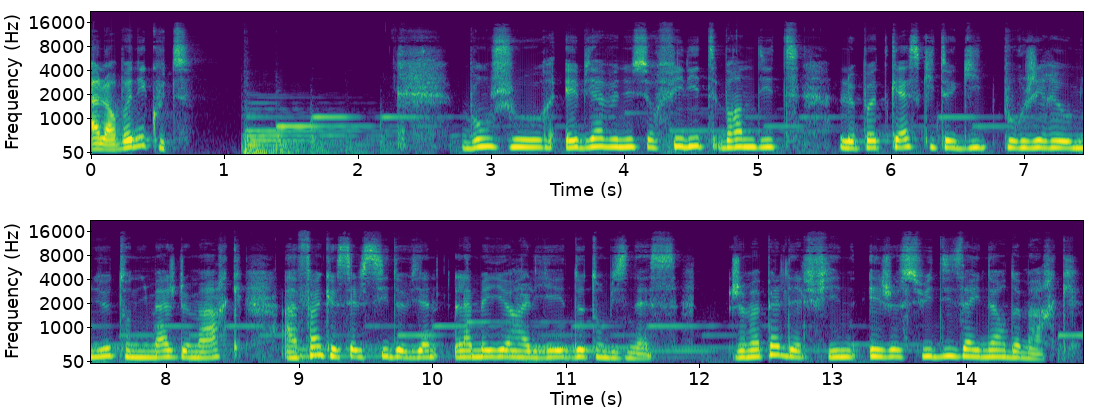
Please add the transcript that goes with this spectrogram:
Alors bonne écoute. Bonjour et bienvenue sur Filit Brandit, le podcast qui te guide pour gérer au mieux ton image de marque afin que celle-ci devienne la meilleure alliée de ton business. Je m'appelle Delphine et je suis designer de marque.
